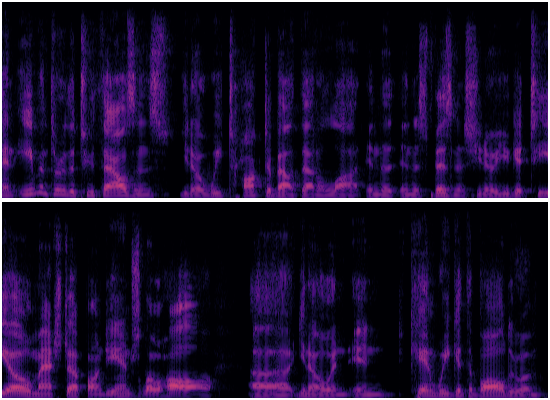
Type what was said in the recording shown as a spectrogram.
And even through the 2000s, you know, we talked about that a lot in the in this business. You know, you get TO matched up on DeAngelo Hall, uh, you know, and and can we get the ball to him?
